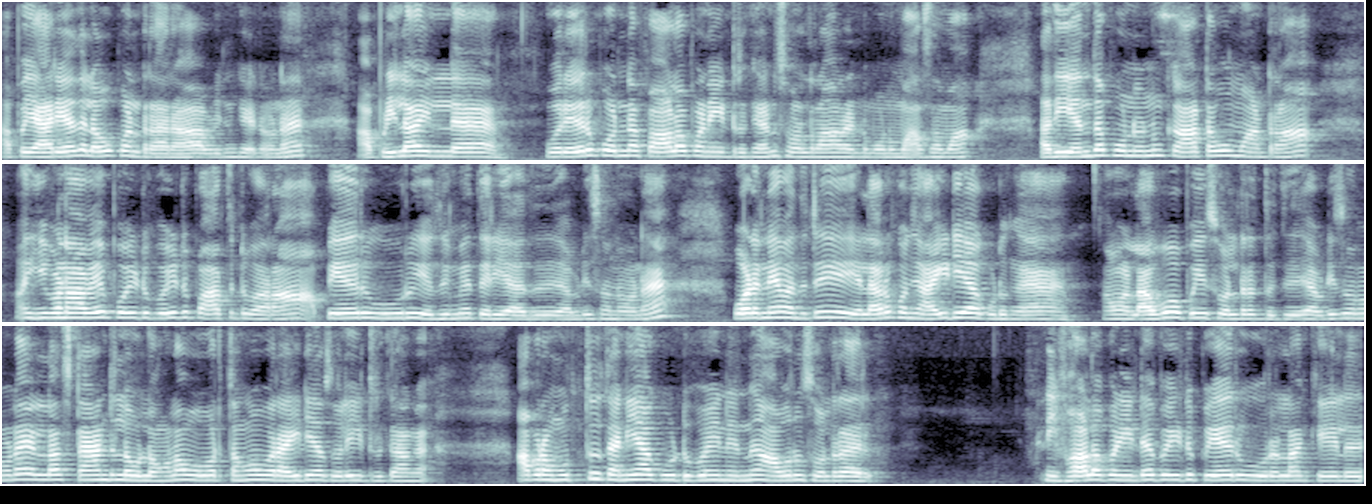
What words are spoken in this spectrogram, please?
அப்போ யாரையாவது லவ் பண்ணுறாரா அப்படின்னு கேட்டோன்னே அப்படிலாம் இல்லை. ஒரே ஒரு பொண்ணை ஃபாலோ பண்ணிகிட்டு இருக்கேன்னு சொல்கிறான் ரெண்டு மூணு மாதமாக அது எந்த பொண்ணுன்னு காட்டவும் மாட்றான். இவனாகவே போயிட்டு போயிட்டு பார்த்துட்டு வரான். பேர் ஊர் எதுவுமே தெரியாது அப்படி சொன்னோடனே உடனே வந்துட்டு எல்லோரும் கொஞ்சம் ஐடியா கொடுங்க. அவன் லவ்வை போய் சொல்கிறதுக்கு அப்படி சொன்னோடனே எல்லாம் ஸ்டாண்டில் உள்ளவங்களாம் ஒவ்வொருத்தவங்க ஒரு ஐடியா சொல்லிக்கிட்டு இருக்காங்க. அப்புறம் முத்து தனியாக கூட்டு போய் நின்று அவரும் சொல்கிறாரு நீ ஃபாலோ பண்ணிகிட்டே போயிட்டு பேர் ஊரெல்லாம் கேளு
